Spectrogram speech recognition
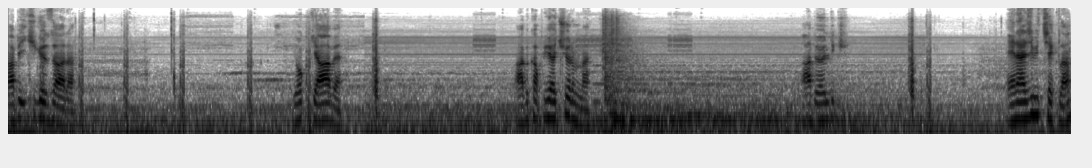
Abi iki gözü ara. Yok ki abi. Abi kapıyı açıyorum ben. Abi öldük. Enerji bitecek lan.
